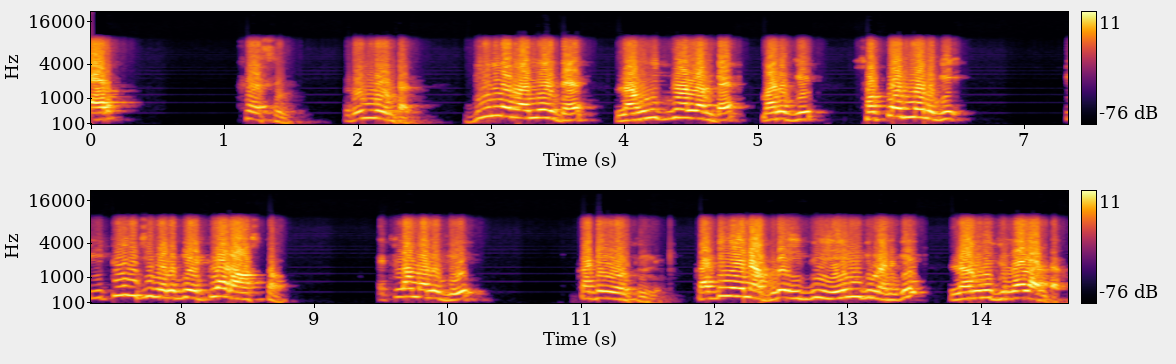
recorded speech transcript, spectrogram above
ఆర్ ఫేసింగ్ రెండు ఉంటుంది దీనిలో అన్ని అంటే లాంగ్వేజ్ అంటే మనకి సపోజ్ మనకి ఇటు నుంచి మనకి ఎట్లా రాస్తాం? ఎట్లా మనకి కటింగ్ అవుతుంది? కటింగ్ అయినప్పుడు ఇది ఏమిటి మనకి లాంగ్వేజ్ అంటారు.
